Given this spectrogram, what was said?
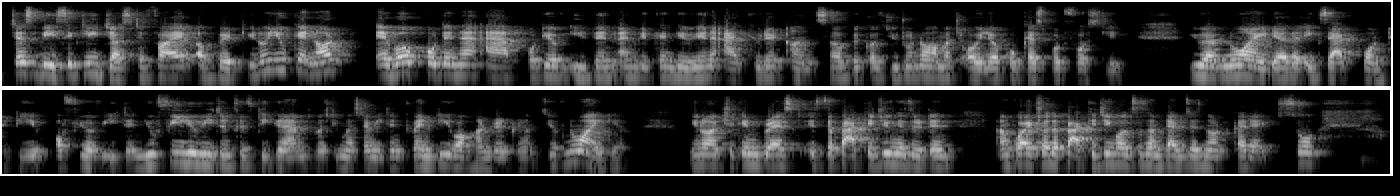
just basically justify a bit. You know, you cannot ever put in an app what you've eaten and it can give you an accurate answer because you don't know how much oil your cook has put firstly. You have no idea the exact quantity of you have eaten. You feel you've eaten 50 grams, but you must have eaten 20 or 100 grams. You have no idea. You know, a chicken breast is the packaging is written. I'm quite sure the packaging also sometimes is not correct. So,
